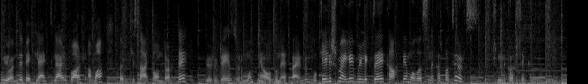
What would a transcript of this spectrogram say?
bu yönde beklentiler var ama tabii ki saat 14'te göreceğiz durumun ne olduğunu efendim. Bu gelişmeyle birlikte kahve molasını kapatıyoruz. Şimdilik hoşçakalın.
